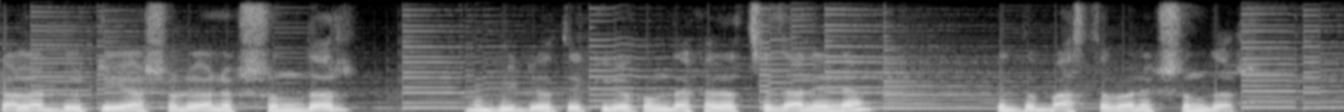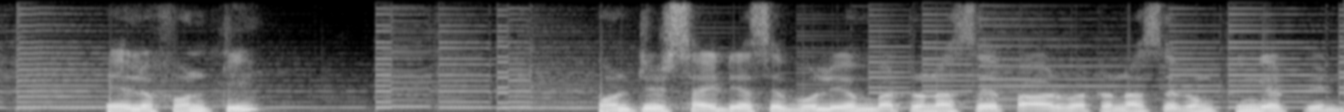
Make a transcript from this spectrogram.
কালার দুটি আসলে অনেক সুন্দর। ভিডিওতে কীরকম দেখা যাচ্ছে জানি না, কিন্তু বাস্তবে অনেক সুন্দর। এই হলো ফোনটি। ফোনটির সাইডে আছে ভলিউম বাটন আছে পাওয়ার বাটন আছে এবং ফিঙ্গারপ্রিন্ট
